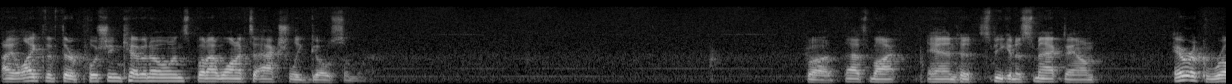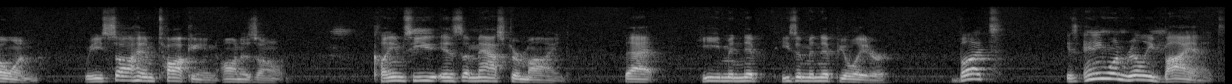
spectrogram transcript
I like that they're pushing Kevin Owens, but I want it to actually go somewhere. But that's my. And speaking of SmackDown, Eric Rowan, we saw him talking on his own. Claims he is a mastermind, that he manip- he's a manipulator. But is anyone really buying it?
